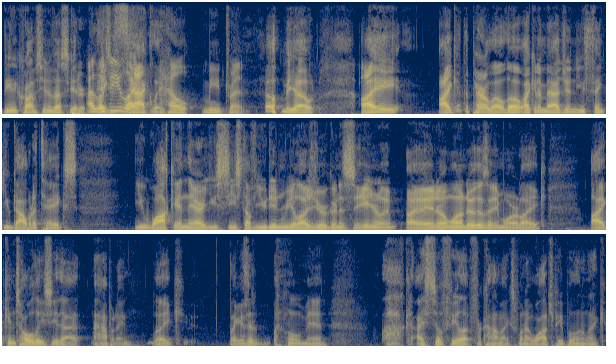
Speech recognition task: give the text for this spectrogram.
being a crime scene investigator. I looked exactly. at you like, "Help me, Trent." Help me out. I I get the parallel though. I can imagine you think you got what it takes. You walk in there, you see stuff you didn't realize you were going to see, and you're like, I don't want to do this anymore. Like, I can totally see that happening. Like, like I said, oh man, oh, I still feel it for comics when I watch people, and I'm like,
